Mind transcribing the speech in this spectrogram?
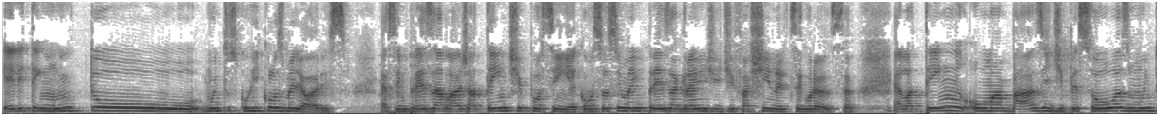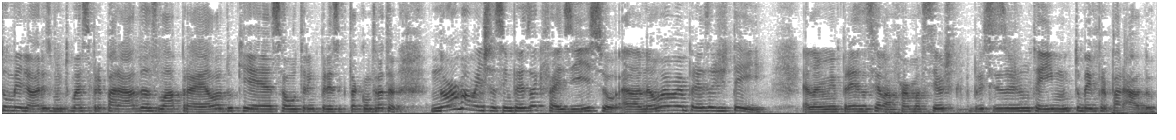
ele tem muito muitos currículos melhores. Essa empresa ela já tem tipo assim, é como se fosse uma empresa grande de faxina de segurança. Ela tem uma base de pessoas muito melhores, muito mais preparadas lá para ela do que essa outra empresa que está contratando. Normalmente essa empresa que faz isso, ela não é uma empresa de TI. Ela é uma empresa, sei lá, farmacêutica que precisa de um TI muito bem preparado.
